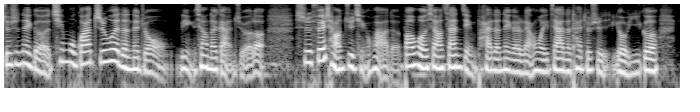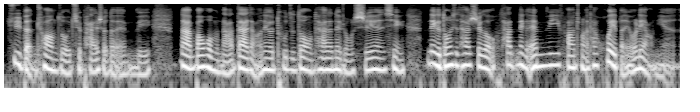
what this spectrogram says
就是那个青木瓜之味的那种影像的感觉了，是非常剧情化的。包括像三井拍的那个梁维嘉的，他就是有一个剧本创作去拍摄的 MV。那包括我们拿大奖的那个兔子洞，它的那种实验性，那个东西它是个，它那个 MV 发出来，它绘本有两年，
